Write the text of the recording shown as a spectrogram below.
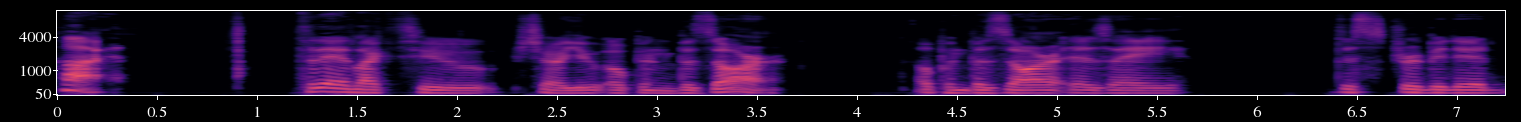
Hi. Today I'd like to show you OpenBazaar. OpenBazaar is a distributed,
